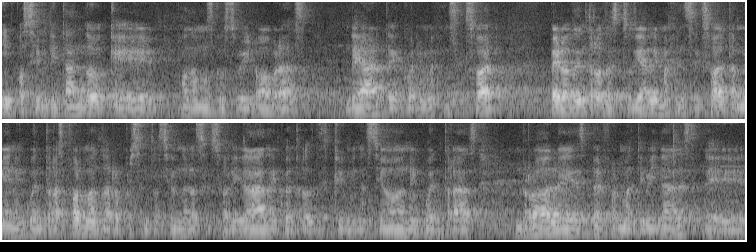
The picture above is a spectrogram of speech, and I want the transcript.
imposibilitando que podamos construir obras de arte con imagen sexual. Pero dentro de estudiar la imagen sexual también encuentras formas de representación de la sexualidad, encuentras discriminación, encuentras roles, performatividades eh,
